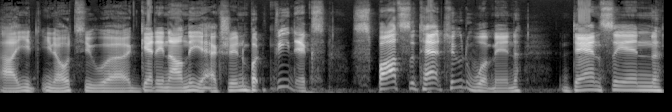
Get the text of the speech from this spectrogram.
uh, you, you know, to uh, get in on the action. But Phoenix spots the tattooed woman dancing,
